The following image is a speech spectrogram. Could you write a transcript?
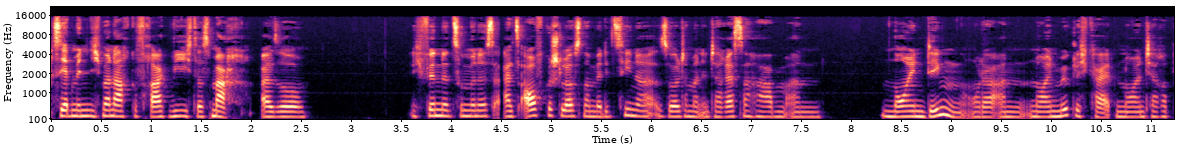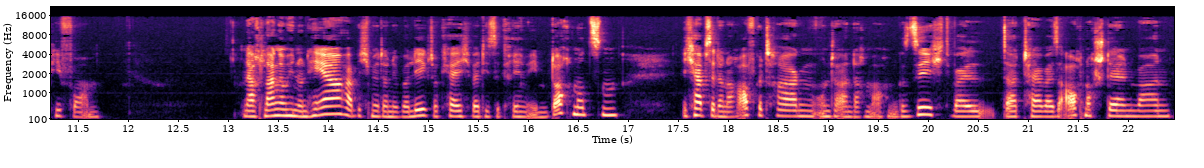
Sie hat mir nicht mal nachgefragt, wie ich das mache. Also ich finde zumindest als aufgeschlossener Mediziner sollte man Interesse haben an neuen Dingen oder an neuen Möglichkeiten, neuen Therapieformen. Nach langem Hin und Her habe ich mir dann überlegt, okay, ich werde diese Creme eben doch nutzen. Ich habe sie dann auch aufgetragen, unter anderem auch im Gesicht, weil da teilweise auch noch Stellen waren,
